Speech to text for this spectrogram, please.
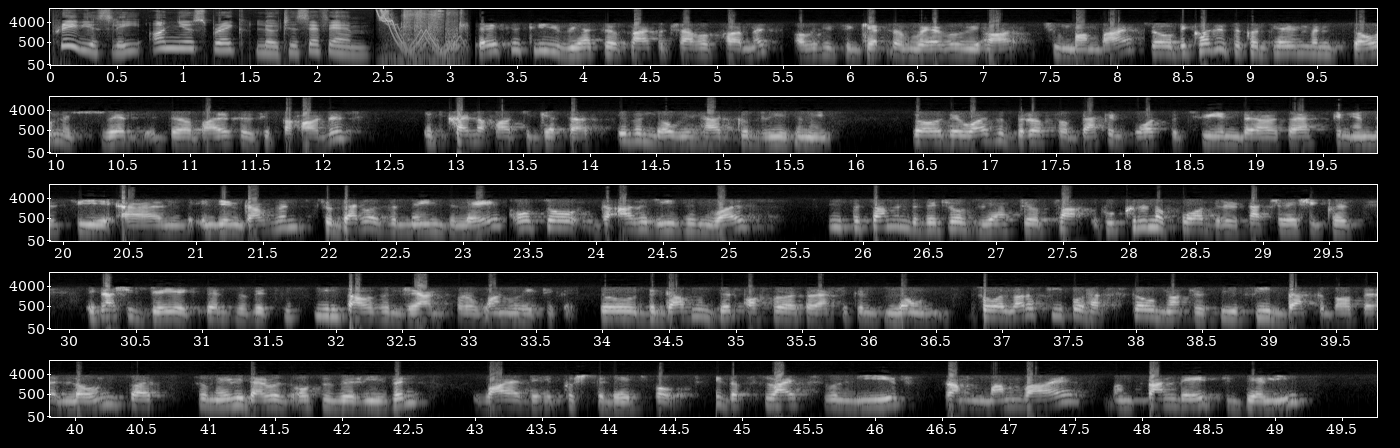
Previously on Newsbreak, Lotus FM. Basically, we had to apply for travel permits, obviously to get them wherever we are to Mumbai. So because it's a containment zone, it's where the virus has hit the hardest, it's kind of hard to get that, even though we had good reasoning. So there was a bit of a back and forth between the South African embassy and the Indian government. So that was the main delay. Also, the other reason was, see, for some individuals, we have to apply who couldn't afford the repatriation because it's actually very expensive. It's 15,000 rand for a one-way ticket. So the government did offer South Africans loans. So a lot of people have still not received feedback about their loan. So, I, so maybe that was also the reason why they pushed the dates forward. The flights will leave from Mumbai on Sunday to Delhi.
